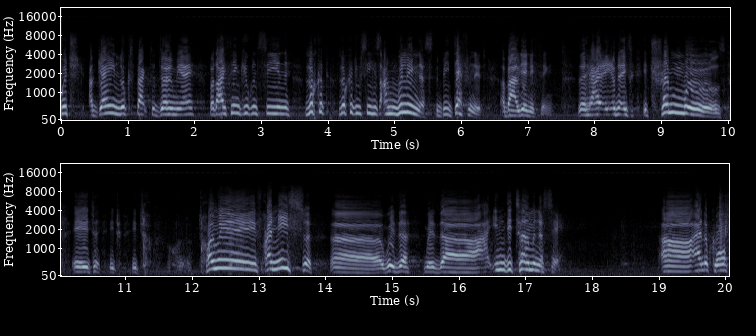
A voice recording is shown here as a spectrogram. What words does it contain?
which again looks back to Daumier, but I think you can see in, look at, look at, you see his unwillingness to be definite about anything. It, it trembles, it, it, it frémisse uh, with, uh, with uh, indeterminacy. Uh, and of course,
